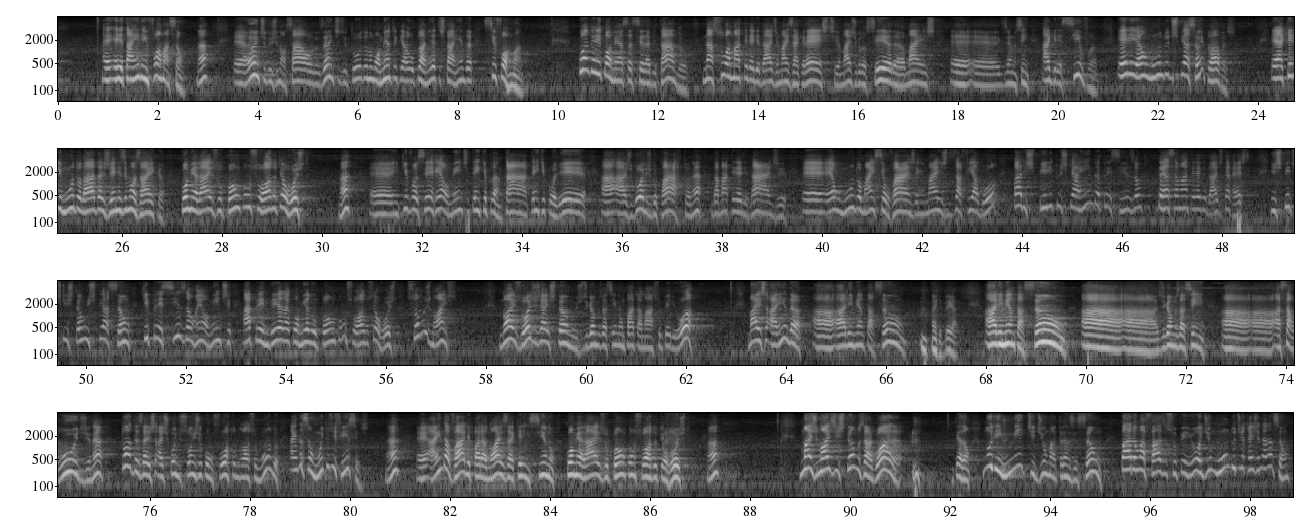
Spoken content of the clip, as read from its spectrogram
é, ele está ainda em formação, né? É, antes dos dinossauros, antes de tudo, no momento em que o planeta está ainda se formando. Quando ele começa a ser habitado, na sua materialidade mais agreste, mais grosseira, mais, é, é, digamos assim, agressiva, ele é um mundo de expiação e provas. É aquele mundo lá da Gênese mosaica: comerás o pão com o suor do teu rosto. Né? É, em que você realmente tem que plantar, tem que colher, a, as dores do parto, né, da materialidade. É, é um mundo mais selvagem, mais desafiador para espíritos que ainda precisam dessa materialidade terrestre. Espíritos que estão em expiação, que precisam realmente aprender a comer o pão com o suor do seu rosto. Somos nós. Nós hoje já estamos, digamos assim, num patamar superior, mas ainda a, a alimentação, aqui, obrigado, a alimentação, a, a digamos assim, a, a, a, saúde, né? todas as, as condições de conforto no nosso mundo ainda são muito difíceis. Né? É, ainda vale para nós aquele ensino: comerás o pão com o suor do teu rosto. Né? Mas nós estamos agora, perdão, no limite de uma transição para uma fase superior de mundo de regeneração.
